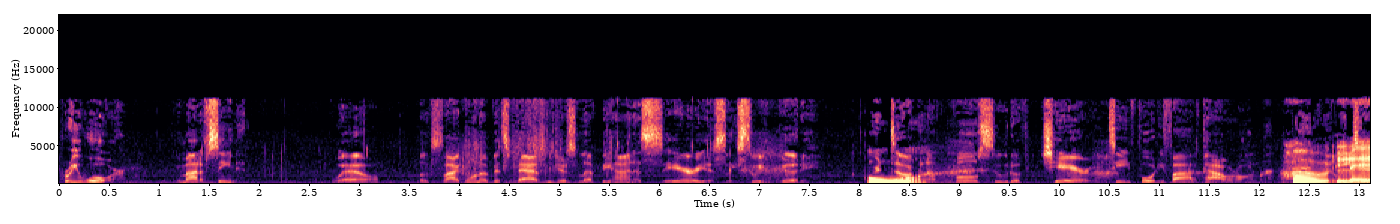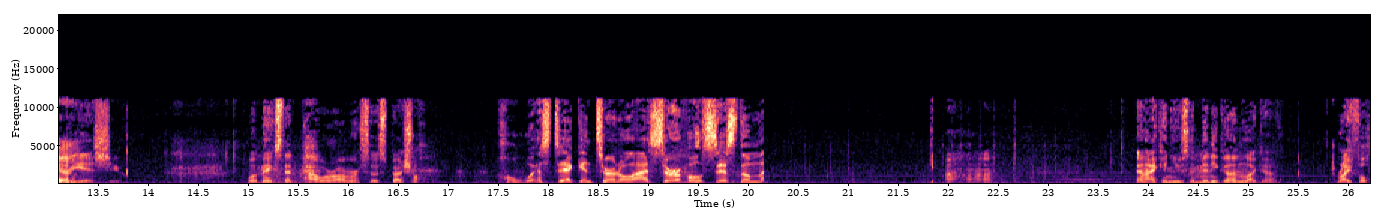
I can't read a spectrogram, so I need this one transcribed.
Pre-war. You might have seen it. Well, looks like one of its passengers left behind a seriously sweet goodie. We're Ooh. talking a full suit of cherry T-45 power armor. Holy. Issue. What makes that power armor so special? A West-Tek internalized servo system. Uh-huh. And I can use the minigun like a rifle?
